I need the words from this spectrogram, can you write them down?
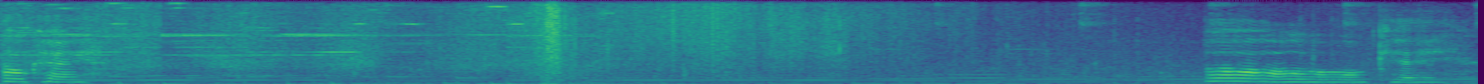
Okay. Oh. Okay.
